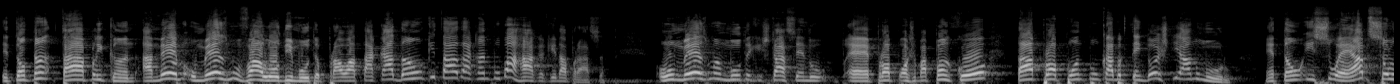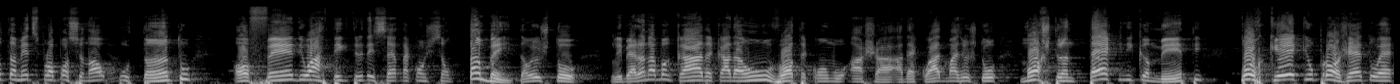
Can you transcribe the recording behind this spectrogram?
Então está aplicando a mesma- o mesmo valor de multa para o atacadão que está atacando para o barraco aqui da praça. O mesma multa que está sendo é, proposta para Pancô, está propondo para um cabo que tem dois tiar no muro. Então, isso é absolutamente desproporcional, portanto, ofende o artigo 37 da Constituição também. Então, eu estou liberando a bancada, cada um vota como achar adequado, mas eu estou mostrando tecnicamente por que, que o projeto é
